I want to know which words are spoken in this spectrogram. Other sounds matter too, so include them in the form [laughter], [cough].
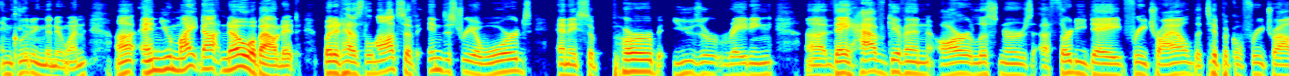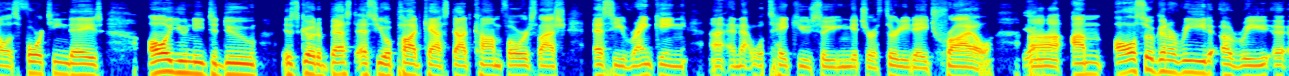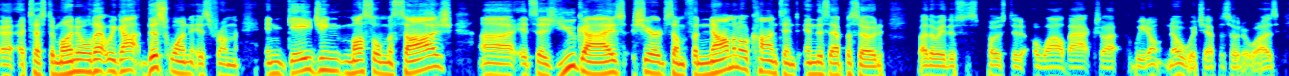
including the new one. Uh, and you might not know about it, but it has lots of industry awards and a superb user rating. Uh, they have given our listeners a 30 day free trial. The typical free trial is 14 days. All you need to do is go to bestseopodcast.com forward slash SE ranking, uh, and that will take you so you can get your 30 day trial. Yep. Uh, I'm also going to read a, re, a, a, testimonial that we got. This one is from Engaging Muscle Massage. Uh, it says, You guys shared some phenomenal content in this episode. By the way, this was posted a while back, so I, we don't know which episode it was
